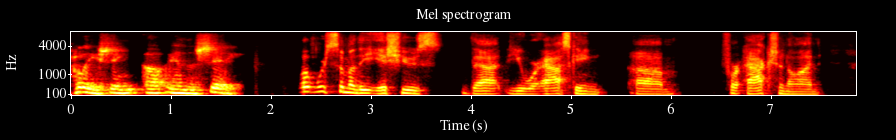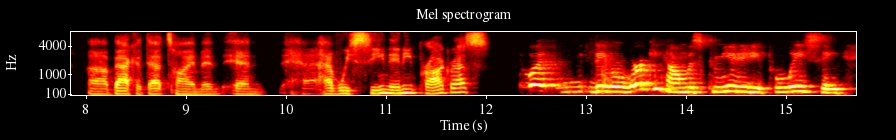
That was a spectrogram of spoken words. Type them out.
policing uh, in the city. What were some of the issues that you were asking um, for action on uh, back at that time, and and have we seen any progress? They were working on was community policing,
